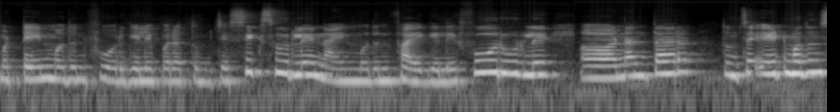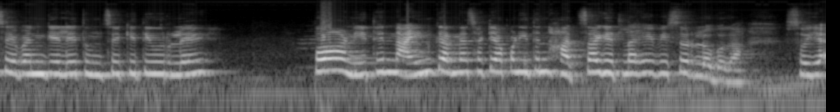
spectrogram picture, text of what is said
मग टेनमधून फोर गेले परत तुमचे सिक्स उरले नाईनमधून फाय गेले फोर उरले. नंतर तुमचे एटमधून सेवन गेले तुमचे किती उरले? पण इथे नाईन करण्यासाठी आपण इथे हातचा घेतला हे विसरलो बघा. सो या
